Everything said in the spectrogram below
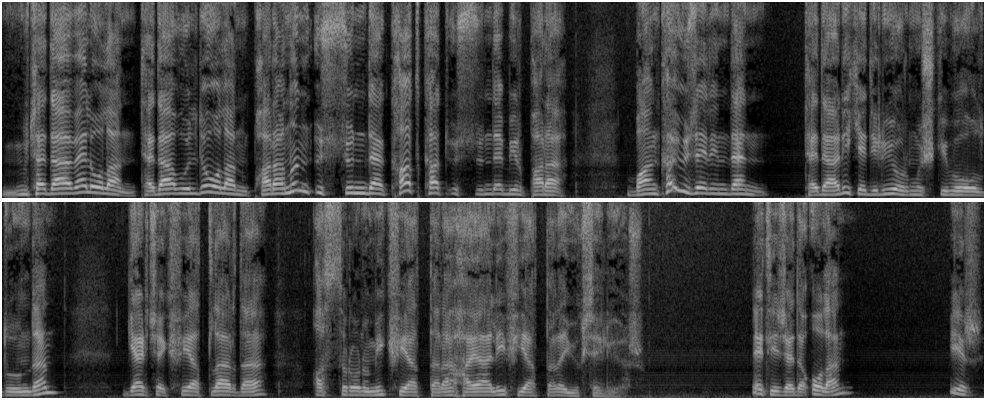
mütedavel olan, tedavülde olan paranın üstünde kat kat üstünde bir para banka üzerinden tedarik ediliyormuş gibi olduğundan gerçek fiyatlar da astronomik fiyatlara, hayali fiyatlara yükseliyor. Neticede olan bir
